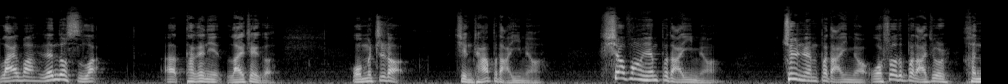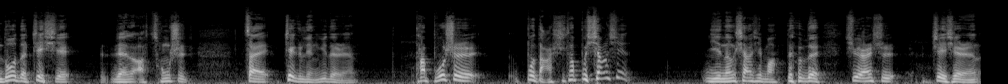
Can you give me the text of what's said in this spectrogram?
来吧，人都死了，啊，他给你来这个。我们知道，警察不打疫苗，消防员不打疫苗，军人不打疫苗。我说的不打，就是很多的这些人啊，从事在这个领域的人，他不是不打，是他不相信。你能相信吗？对不对？居然是。”这些人，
